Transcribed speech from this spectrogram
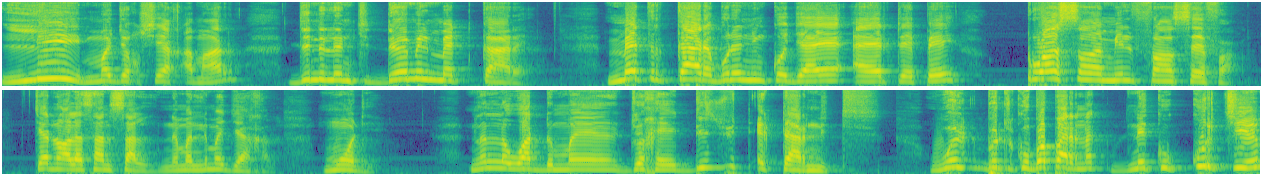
lii ma jox Cheikh Amar jënd leen ci 2000 mètres carrés mètre carré bu ne ñu ngi ko jaayee ARTP 300 000 francs CFA Thierno Alassane Sall ne man li ma jaaxal moo di nan la wàdd maye joxe dix-huit hectares nit wëlbati ko ba pare nag nekk courtier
